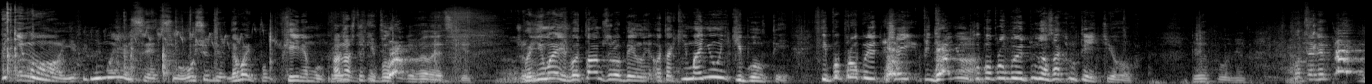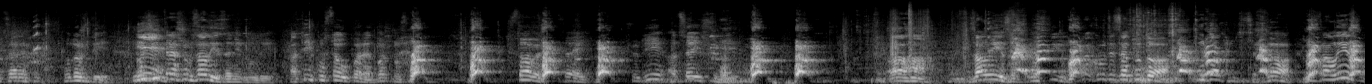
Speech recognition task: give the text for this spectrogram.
піднімає, піднімає все цього. Ось сюди, давай кинемо. А наш такі болти велецькі. Понімаєш, бо там зробили отакі манюнькі болти. І попробують, ще й під гранюнку попробують туди закрутити його. Я поняв. Оце не... Оце не. Подожди. Ну ці треба, щоб зализані були. А ти їх поставив вперед, бачиш, ну, ставиш цей сюди, а цей сюди. Ага. Ось вона крутиться туди. Туди крутиться. Да. І зализом,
